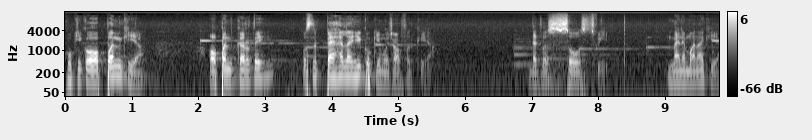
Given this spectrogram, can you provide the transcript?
कुकी को ओपन किया। ओपन करते ही उसने पहला ही कुकी मुझे ऑफ़र किया। दैट वॉज़ सो स्वीट मैंने मना किया।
